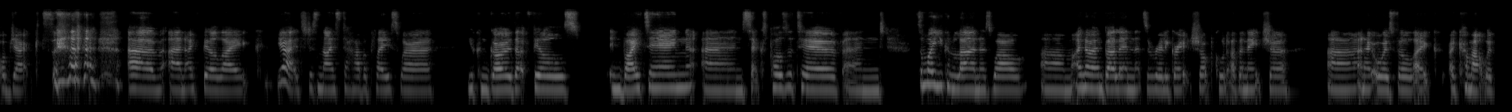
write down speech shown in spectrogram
objects um, and i feel like yeah it's just nice to have a place where you can go that feels inviting and sex positive and somewhere you can learn as well um, i know in berlin that's a really great shop called other nature uh, and i always feel like i come out with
